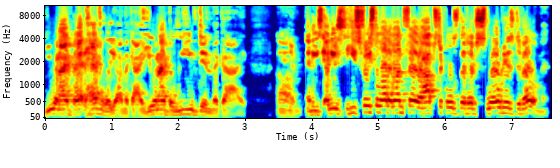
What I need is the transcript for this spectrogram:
You and I bet heavily on the guy. You and I believed in the guy, um, yeah. and he's and he's he's faced a lot of unfair obstacles that have slowed his development.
